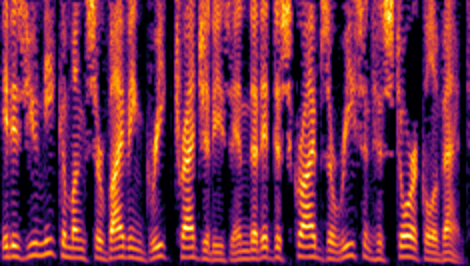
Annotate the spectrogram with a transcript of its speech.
It is unique among surviving Greek tragedies in that it describes a recent historical event.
